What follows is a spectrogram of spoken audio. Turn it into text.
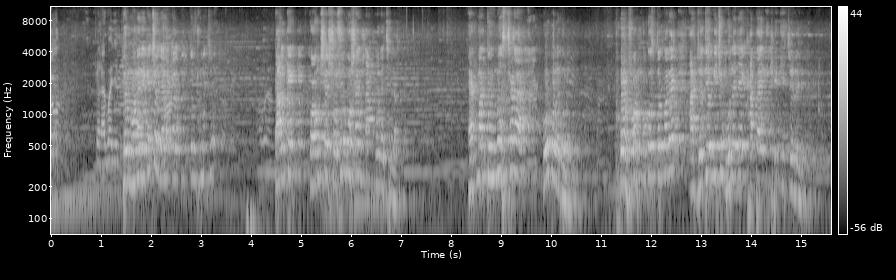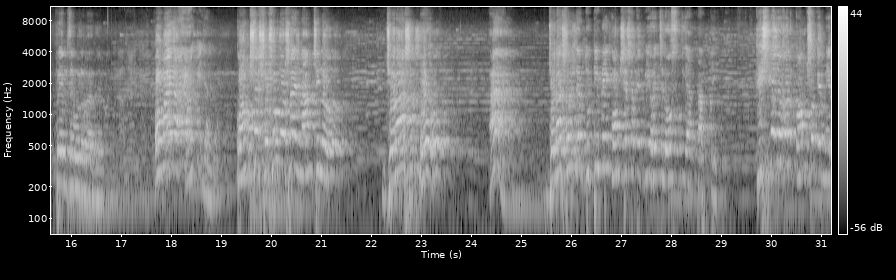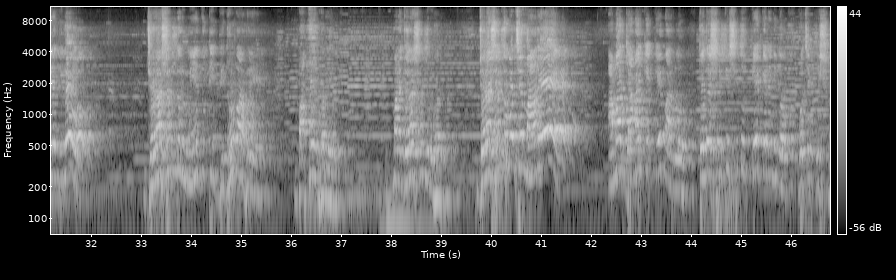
কেউ মনে রেখেছো যারা কাল কীর্তন শুনেছো? কালকে কংসের শ্বশুর মশাইয়ের নাম বলেছিলাম। একমাত্র উমেশ ছাড়া ও বলে দেবে। ও সব মুখস্থ করে, আর যদিও কিছু ভুলে যায়, খাতায় লিখে নিয়ে চলে যায়। প্রেম সে বলে রাধে ও মায়েরা, অনেকেই জানবে কংসের শ্বশুর মশাইয়ের নাম ছিল জরাসন্ধ হ্যাঁ জরাসন্ধের দুটি মেয়ে কংসের সাথে বিয়ে হয়েছিল অস্থি আর প্রাপ্তি। কৃষ্ণ যখন কংসকে মেরে দিল জরাসন্ধুর মেয়ে দুটি বিধবা হয়ে বাপের ঘরে। মানে জরাসন্ধুর ঘরে। জরাসন্ধু বলছে, মা রে, আমার জামাইকে কে মারলো? তোদের স্মৃতি সিঁদুর কে কেড়ে নিল? বলছে কৃষ্ণ।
